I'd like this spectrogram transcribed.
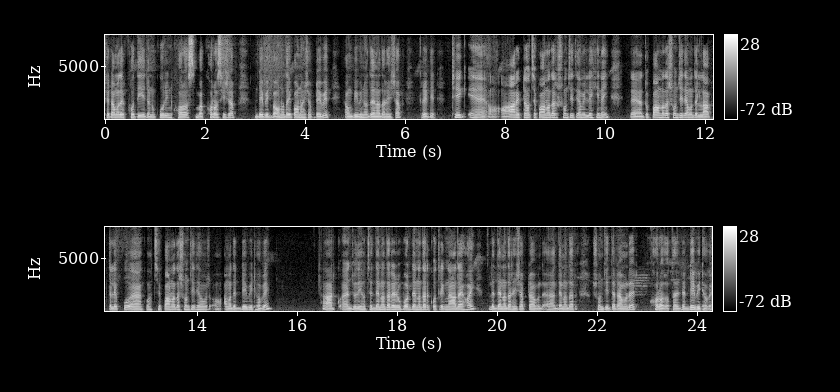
সেটা আমাদের ক্ষতি। এই জন্য করিন খরচ বা খরচ হিসাব ডেবিট বা অনাদায়ী পাওনা হিসাব ডেবিট এবং বিভিন্ন দেনাদার হিসাব ক্রেডিট ঠিক আরেকটা হচ্ছে পাওনাদার সঞ্চিতি আমি লিখি নাই। তো পাওনাদার সঞ্চিতি আমাদের লাভ, তাহলে হচ্ছে পাওনাদার সঞ্চিতি আমাদের ডেবিট হবে। আর যদি হচ্ছে দেনাদারের উপর দেনাদার কর্তৃক না আদায় হয়, তাহলে দেনাদার হিসাবটা দেনাদার সঞ্চিতিটা আমাদের খরচ, অর্থাৎ এটা ডেবিট হবে।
